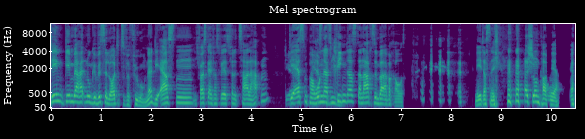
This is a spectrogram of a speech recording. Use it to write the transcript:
den geben wir halt nur gewisse Leute zur Verfügung. Ne? Die ersten, ich weiß gar nicht, was wir jetzt für eine Zahl hatten. Die, ersten paar hundert kriegen das, danach sind wir einfach raus. nee, das nicht. Schon ein paar mehr. Ja.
